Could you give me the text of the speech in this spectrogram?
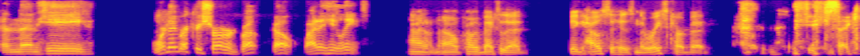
and then he where did Ricky Schroder go? go? Why did he leave? I don't know. Probably back to that big house of his in the race car bed. He's like,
